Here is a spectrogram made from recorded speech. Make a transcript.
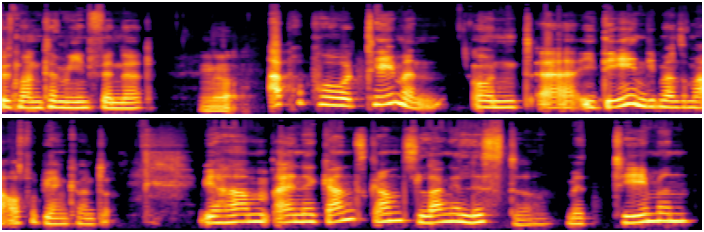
bis man einen Termin findet. Ja. Apropos Themen und äh, Ideen, die man so mal ausprobieren könnte. Wir haben eine ganz, ganz lange Liste mit Themen,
